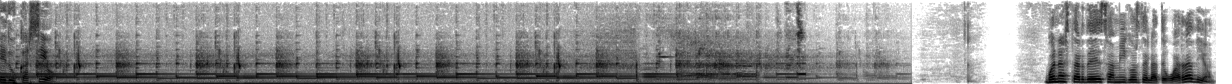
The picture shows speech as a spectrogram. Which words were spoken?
Educació. Buenas tardes amigos de la Tegua Radio.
